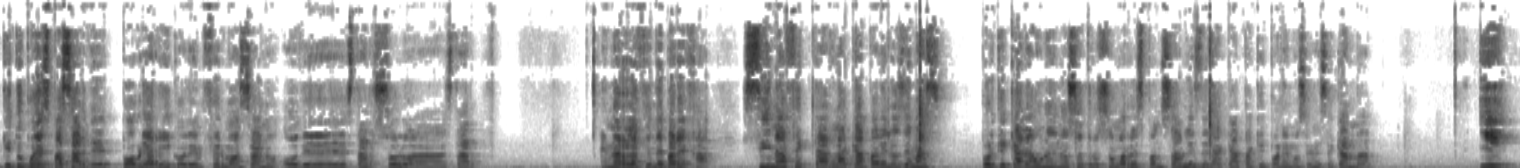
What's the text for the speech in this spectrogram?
que tú puedes pasar de pobre a rico, de enfermo a sano o de estar solo a estar en una relación de pareja sin afectar la capa de los demás, porque cada uno de nosotros somos responsables de la capa que ponemos en ese Canva y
